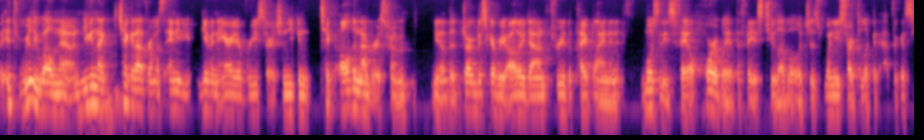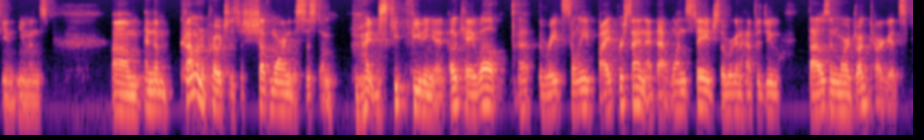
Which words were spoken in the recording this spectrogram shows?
it's really well known. You can like check it out for almost any given area of research, and you can tick all the numbers from you know the drug discovery all the way down through the pipeline. And it, most of these fail horribly at the phase two level, which is when you start to look at efficacy in humans. Um, and the common approach is to shove more into the system, right? Just keep feeding it. Okay, well, uh, the rate's only 5% at that one stage. So we're going to have to do 1,000 more drug targets.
